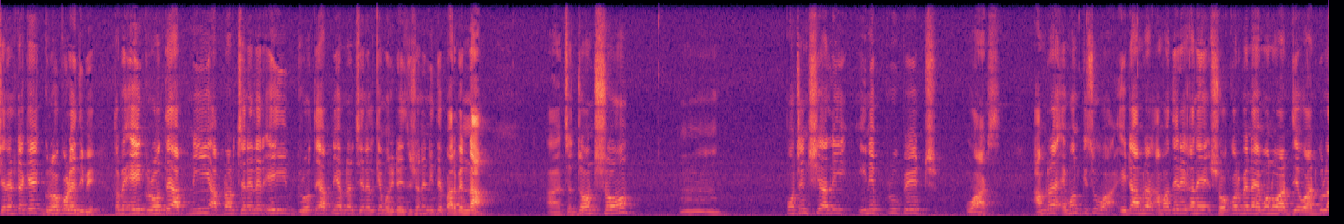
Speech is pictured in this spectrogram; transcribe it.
চ্যানেলটাকে গ্রো করে দিবে। তবে এই গ্রোতে আপনি, আপনার চ্যানেলের এই গ্রোতে আপনি আপনার চ্যানেলকে মনিটাইজেশনে নিতে পারবেন না। আচ্ছা ডন শো পটেনশিয়ালি ইনএপ্রুপেড ওয়ার্ডস আমরা এমন কিছু, এটা আমরা, আমাদের এখানে শো করবে না এমন ওয়ার্ড যে ওয়ার্ডগুলো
